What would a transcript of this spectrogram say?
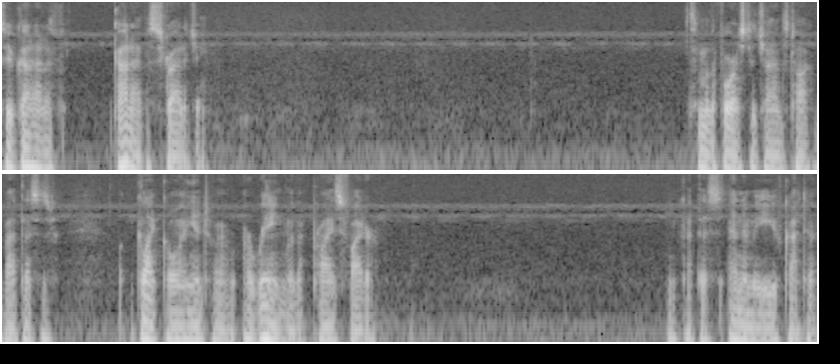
So you've got to have, got to have a strategy. Some of the Forest Ajaans talk about this as like going into a, a ring with a prize fighter. You've got this enemy you've got to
